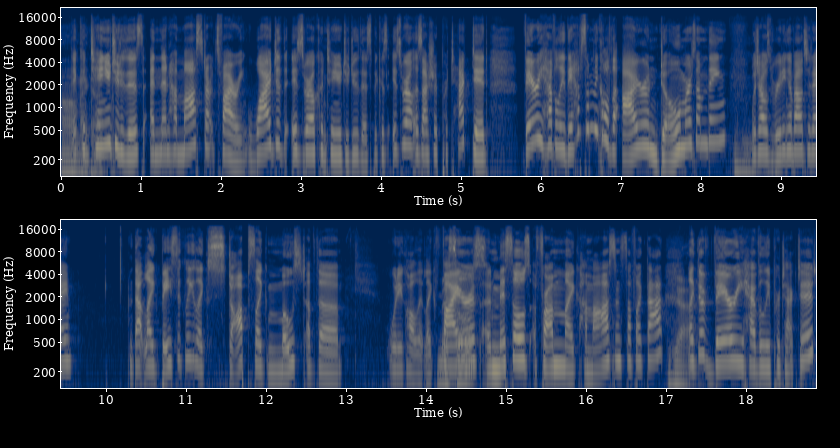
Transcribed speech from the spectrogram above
Oh they continue to do this, and then Hamas starts firing. Why did Israel continue to do this? Because Israel is actually protected very heavily. They have something called the Iron Dome or something, Mm-hmm. which I was reading about today, that like basically like stops like most of the what do you call it? Like Missiles? fires, uh, missiles from like Hamas and stuff like that. Yeah. Like they're very heavily protected.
